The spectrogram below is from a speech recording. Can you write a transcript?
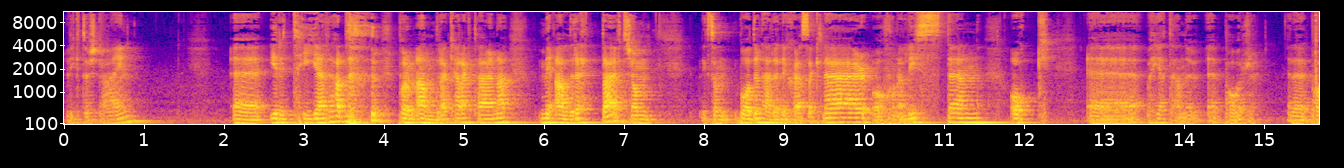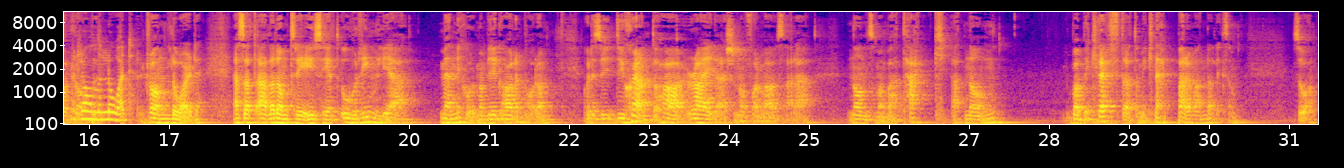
Victor Stein, eh, irriterad på de andra karaktärerna med all rätta eftersom liksom, både den här religiösa Claire och journalisten och eh, vad heter han nu? Eh, porr... Eller porr Ron Lord. Ron Lord. Alltså att alla de tre är ju så helt orimliga människor. Man blir ju galen på dem. Och det är, så, det är skönt att ha Ry där som någon form av så här, någon som man bara tack att någon bara bekräftar att de är knäppare än andra liksom. Så.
